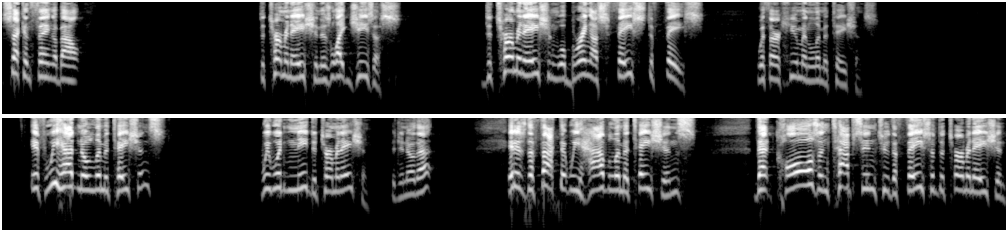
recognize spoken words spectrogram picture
Second thing about determination is like Jesus. Determination will bring us face to face with our human limitations. If we had no limitations, we wouldn't need determination. Did you know that? It is the fact that we have limitations that calls and taps into the face of determination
